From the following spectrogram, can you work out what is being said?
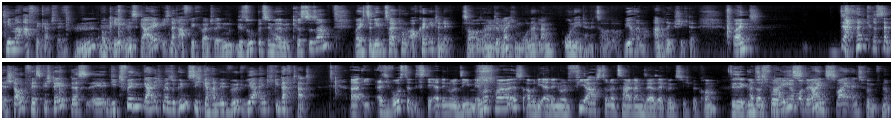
Thema Afrika-Twin. Hm, okay, mhm. ist geil. Ich nach Afrika-Twin gesucht, beziehungsweise mit Chris zusammen, weil ich zu dem Zeitpunkt auch kein Internet zu Hause hatte, mhm. weil ich einen Monat lang ohne Internet zu Hause war. Wie auch immer, andere Geschichte. Und da hat Chris dann erstaunt festgestellt, dass äh, die Twin gar nicht mehr so günstig gehandelt wird, wie er eigentlich gedacht hat. Äh, also ich wusste, dass die RD07 immer teuer ist, aber die RD04 hast du eine Zeit lang sehr, sehr günstig bekommen. Sehr, sehr günstig. Also das 1, 1, 2, 1, 5, ne?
